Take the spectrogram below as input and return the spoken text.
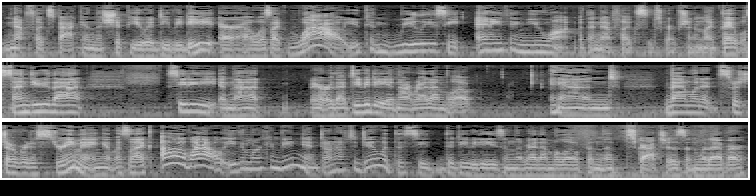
Netflix back in the ship you a DVD era was like, wow, you can really see anything you want with a Netflix subscription. Like they will send you that CD in that or that DVD in that red envelope. And then when it switched over to streaming, it was like, oh wow, even more convenient. Don't have to deal with the C- the DVDs and the red envelope and the scratches and whatever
